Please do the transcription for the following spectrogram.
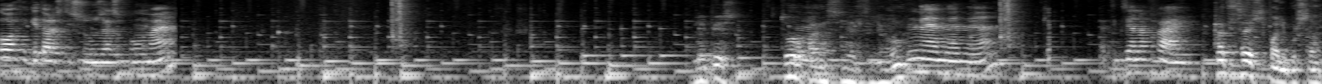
Σηκώθηκε τώρα στη Σούζα, ας πούμε. Βλέπεις. Τώρα πάει να συνέλθει λίγο. Ναι, ναι, ναι. Και θα την ξαναφάει. Κάτι θα έχει πάλι μπροστά.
